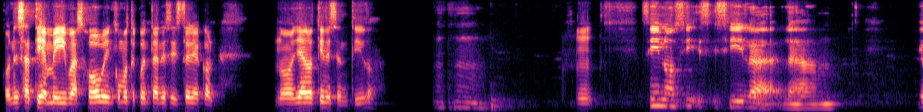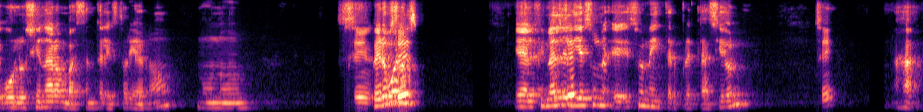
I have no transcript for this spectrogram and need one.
con esa tía May más joven? ¿Cómo te cuentan esa historia con... No, ya no tiene sentido. Mm. Sí, no, sí, sí, sí, la, la, mm, evolucionaron bastante la historia, ¿no? No, no. Sí. Pero bueno, ¿Ustedes? Eh, al final del usted- día es una, es una interpretación. Sí. Ajá,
